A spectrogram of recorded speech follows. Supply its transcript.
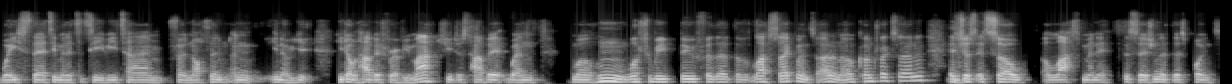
waste 30 minutes of TV time for nothing. And you know, you you don't have it for every match. You just have it when well, hmm, what should we do for the, the last segment? I don't know, contract signing. It's just it's so a last minute decision at this point,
